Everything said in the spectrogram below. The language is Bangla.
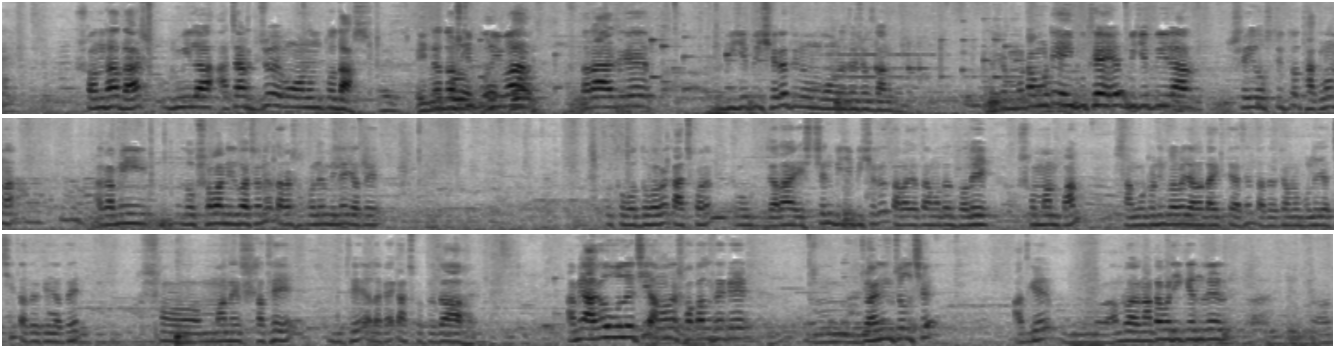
সন্ধ্যা দাস উর্মিলা আচার্য এবং অনন্ত দাস। এই দশটি পরিবার তারা আজকে বিজেপি ছেড়ে তৃণমূল কংগ্রেসে যোগদান করল। মোটামুটি এই বুথে বিজেপির আর সেই অস্তিত্ব থাকল না। আগামী লোকসভা নির্বাচনে তারা সকলে মিলে যাতে ঐক্যবদ্ধভাবে কাজ করেন এবং যারা এসছেন বিজেপি ছেড়ে তারা যাতে আমাদের দলে সম্মান পান। সাংগঠনিকভাবে যারা দায়িত্বে আছেন, তাদেরকে আমরা বলে যাচ্ছি, তাদেরকে যাতে সম্মানের সাথে বুথে এলাকায় কাজ করতে দেওয়া হয়। আমি আগেও বলেছি আমাদের সকাল থেকে জয়নিং চলছে। আজকে আমরা নাটাবাড়ি কেন্দ্রের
